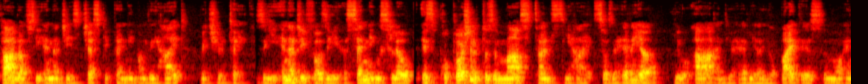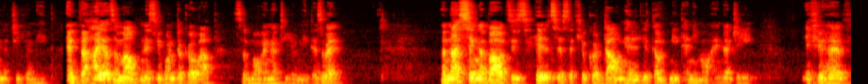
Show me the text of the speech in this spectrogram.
part of the energy is just depending on the height which you take. The energy for the ascending slope is proportional to the mass times the height. So the heavier you are and the heavier your bike is, the more energy you need. And the higher the mountain is you want to go up, the more energy you need as well. The nice thing about these hills is if you go downhill, you don't need any more energy. If you have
